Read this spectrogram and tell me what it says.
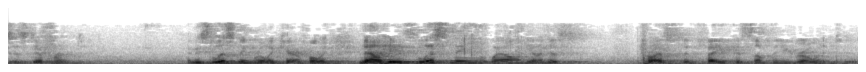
is different. And he's listening really carefully. Now, his listening, well, you know, his trust and faith is something you grow into.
